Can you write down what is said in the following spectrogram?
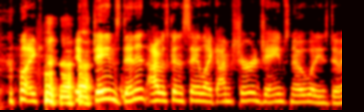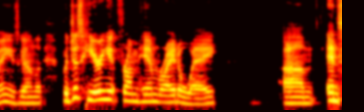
like if James didn't, I was going to say like I'm sure James knows what he's doing. He's going to but just hearing it from him right away um and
